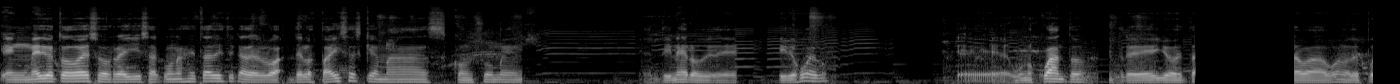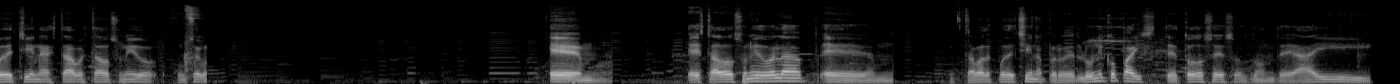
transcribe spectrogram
en medio de todo eso, Rey sacó unas estadísticas de, de los países que más consumen dinero de, de videojuegos. Eh, unos cuantos, entre ellos estaba, bueno, después de China estaba Estados Unidos. Un segundo. Em, Estados Unidos, ¿verdad? Em, estaba después de China, pero el único país de todos esos donde hay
